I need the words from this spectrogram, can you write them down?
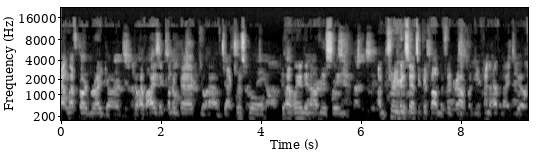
at left guard and right guard, you'll have Isaac coming back. You'll have Jack Driscoll. You'll have Landon, obviously. I'm sure you're going to say that's a good problem to figure out, but you kind of have an idea of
